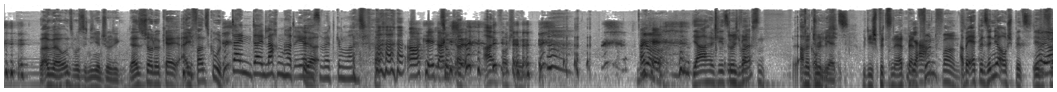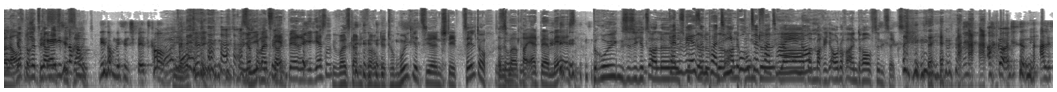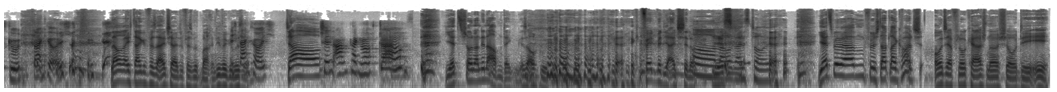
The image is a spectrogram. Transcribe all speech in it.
Bei uns muss ich nicht entschuldigen. Das ist schon okay. Ich fand's gut. dein, dein Lachen hat eher Ja. das wettgemacht. Okay, danke Zucker. schön. Einfach schön. Okay. Ja, Herr Schätzrichter? Durchwachsen. Ach, Natürlich. Komm jetzt. Wie die spitzen Erdbeeren. Ja. Fünf waren Aber Erdbeeren sind ja auch spitz. Die Ja, ja, ich verlaufen hab doch jetzt spitz. gar Hey, die nichts sind, noch, gesagt. die sind noch ein bisschen spitz, komm. Ja, natürlich. Ich Hast du jemals eine Erdbeere gegessen? Ich weiß gar nicht, warum der Tumult jetzt hier entsteht. Zählt doch. Ist du mal ein paar Erdbeeren mehr essen? Beruhigen Sie sich jetzt alle. Können wir ja Sympathiepunkte Punkte. verteilen Ja, noch? dann mache ich auch noch einen drauf, sind sechs. Ach Gott, alles gut. Danke euch. Laura, ich danke fürs Einschalten, fürs Mitmachen. Liebe Grüße. Ich danke euch. Ciao. Schönen Abendtag noch. Ciao. Jetzt schon an den Abend denken, ist auch gut. Gefällt mir die Einstellung. Oh, Yes. Laura ist toll. Jetzt bewerben für Stadtland Quatsch unter flokerschnershow.de.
